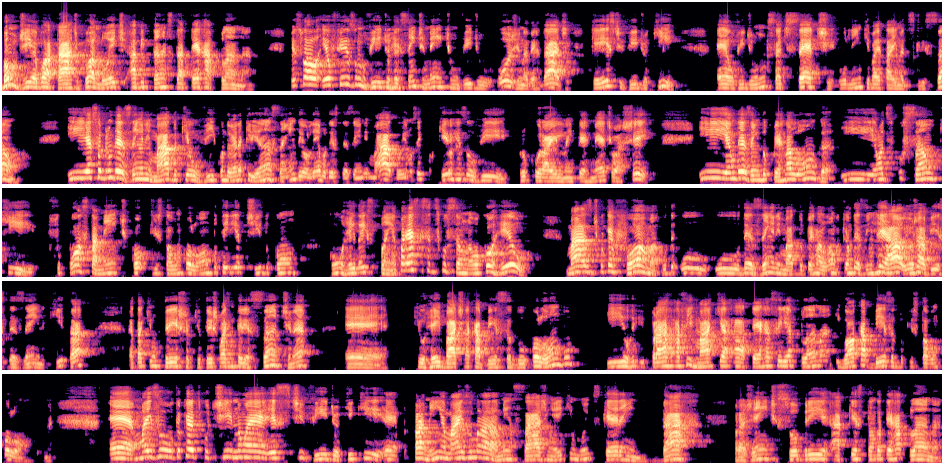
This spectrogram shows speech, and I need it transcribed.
Bom dia, boa tarde, boa noite, habitantes da Terra plana. Pessoal, eu fiz um vídeo recentemente, um vídeo hoje, na verdade, que é este vídeo aqui, é o vídeo 177, o link vai estar aí na descrição, e é sobre um desenho animado que eu vi quando eu era criança ainda, eu lembro desse desenho animado, e não sei por que eu resolvi procurar ele na internet, eu achei, e é um desenho do Pernalonga, e é uma discussão que supostamente Cristóvão Colombo teria tido com, com o rei da Espanha. Parece que essa discussão não ocorreu, mas de qualquer forma, o, o, o desenho animado do Pernalonga, que é um desenho real, eu já vi esse desenho aqui, tá? Está aqui um trecho aqui, o trecho mais interessante, né? É, que o rei bate na cabeça do Colombo e, e para afirmar que a, a, Terra seria plana igual a cabeça do Cristóvão Colombo. Né? É, mas o que eu quero discutir não é este vídeo aqui, que é, para mim é mais uma mensagem aí que muitos querem dar para gente sobre a questão da Terra plana.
